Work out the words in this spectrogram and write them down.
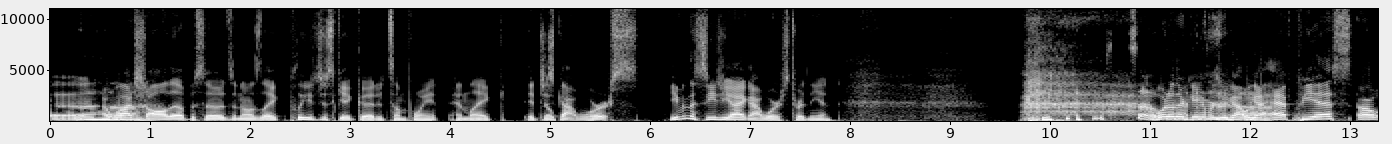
Uh, I watched all the episodes and I was like, please just get good at some point. And like, it just Nope. got worse. Even the CGI got worse toward the end. so What other bad. gamers we got? We Uh, got FPS. Oh,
